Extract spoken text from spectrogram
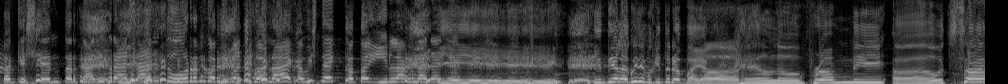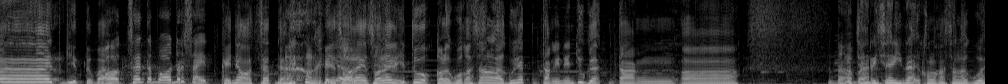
Pakai center tadi perasaan turun kok tiba-tiba naik habis naik toto hilang nadanya. Iya iya iya iya iya. Intinya lagunya begitu udah pak ya. Oh. Hello from the outside gitu pak. Outside apa other side? Kayaknya outset dah. ya, soalnya soalnya itu kalau gua nggak salah lagunya tentang ini juga tentang eh Tentang apa? mencari Serina kalau nggak salah gue.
